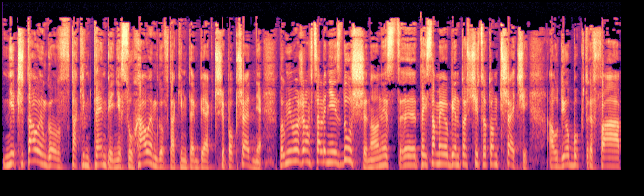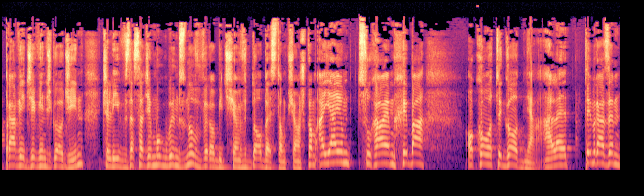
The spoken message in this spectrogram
nie czytałem go w takim tempie, nie słuchałem go w takim tempie jak trzy poprzednie, pomimo, że on wcale nie jest dłuższy, no on jest E, tej samej objętości co tom trzeci. Audiobook trwa prawie 9 godzin, czyli w zasadzie mógłbym znów wyrobić się w dobę z tą książką, a ja ją słuchałem chyba około tygodnia, ale tym razem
